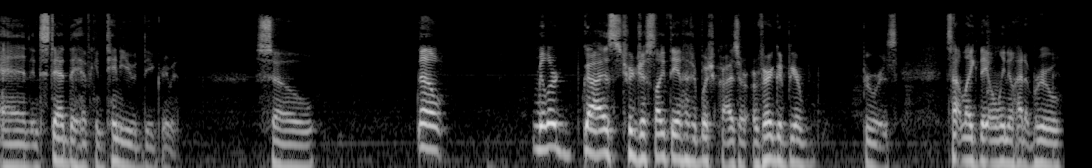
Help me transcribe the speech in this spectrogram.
and instead they have continued the agreement. So now, Miller guys, who are just like the Anheuser-Busch guys, are, are very good beer brewers. It's not like they only know how to brew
